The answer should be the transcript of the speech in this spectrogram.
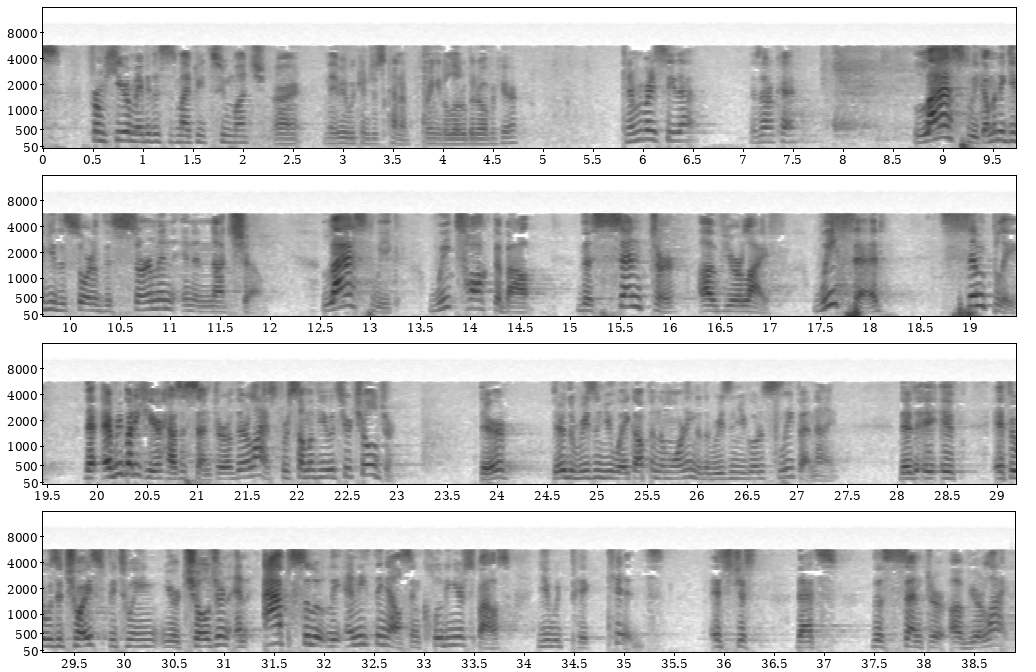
from here? Maybe this is, might be too much. All right, maybe we can just kind of bring it a little bit over here. Can everybody see that? Is that okay? Last week, I'm going to give you the sort of the sermon in a nutshell. Last week, we talked about the center of your life. We said simply that everybody here has a center of their lives. For some of you, it's your children. They're, they're the reason you wake up in the morning, they're the reason you go to sleep at night. if, if it was a choice between your children and absolutely anything else, including your spouse, you would pick kids. It's just, that's the center of your life.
